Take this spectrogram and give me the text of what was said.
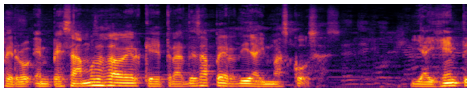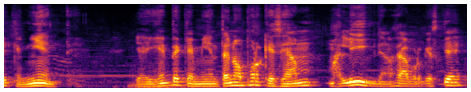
pero empezamos a saber que detrás de esa pérdida hay más cosas. y hay gente que miente. Y hay gente que miente no porque sea maligna, o sea, porque es que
